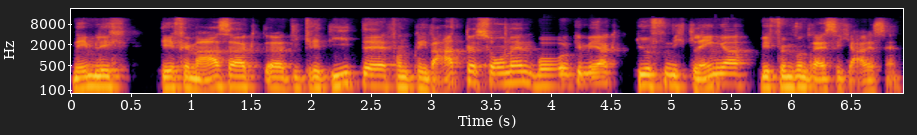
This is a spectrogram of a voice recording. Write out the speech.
nämlich die FMA sagt, äh, die Kredite von Privatpersonen, wohlgemerkt, dürfen nicht länger wie 35 Jahre sein.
